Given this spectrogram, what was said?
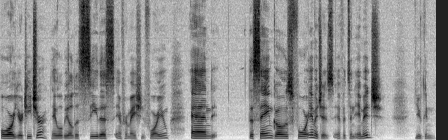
or your teacher. They will be able to see this information for you. And the same goes for images. If it's an image, you can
